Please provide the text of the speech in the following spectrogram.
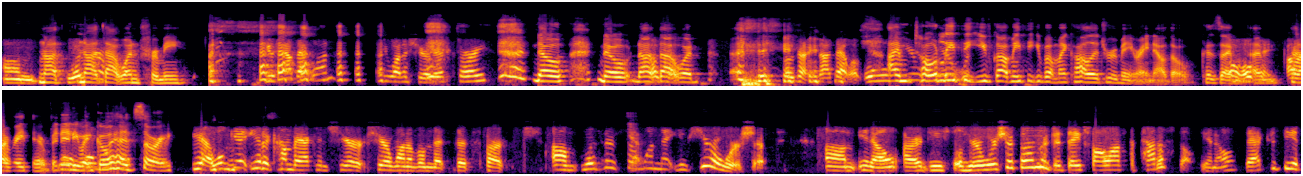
Um, Not not there- that one for me. Do you have that one? Do you want to share that story? no, no, not that one. Okay, not that one. Well, I'm you're- totally you're- think you've got me thinking about my college roommate right now though cuz I'm Oh, okay. I'm kind of right. right there. But Well, anyway, well, go ahead, sorry. Yeah, we'll get you to come back and share share one of them that that sparked. Um, was there Yeah. someone that you hero worshipped? Um, you know, or do you still hero worship them, or did they fall off the pedestal? You know, that could be a,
